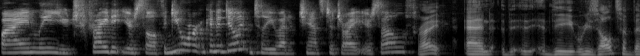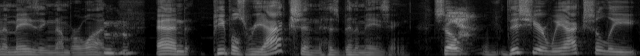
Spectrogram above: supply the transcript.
finally, you tried it yourself. And you weren't going to do it until you had a chance to try it yourself. Right. And the, the results have been amazing, number one. Mhm. And people's reaction has been amazing. So Yeah. this year, we actually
